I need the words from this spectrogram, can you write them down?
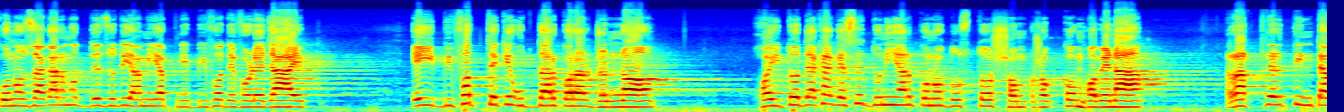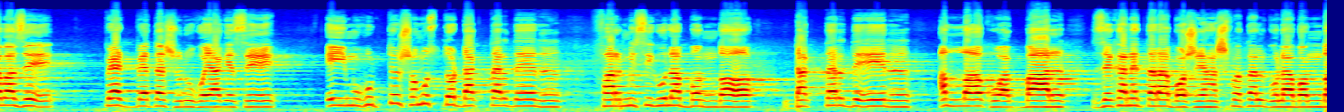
কোনো জায়গার মধ্যে যদি আমি আপনি বিপদে পড়ে যাই, এই বিপদ থেকে উদ্ধার করার জন্য হয়তো দেখা গেছে দুনিয়ার কোনো দোস্ত সক্ষম হবে না। রাত্রের তিনটা বাজে, পেট ব্যথা শুরু হয়ে গেছে। এই মুহূর্তে সমস্ত ডাক্তারদের, ফার্মেসিগুলা বন্ধ। ডাক্তারদের, আল্লাহ আকবার, যেখানে তারা বসে হাসপাতালগুলা বন্ধ।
